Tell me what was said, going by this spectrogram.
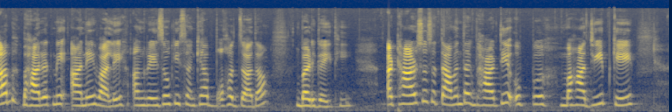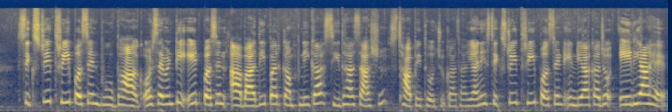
अब भारत में आने वाले अंग्रेज़ों की संख्या बहुत ज़्यादा बढ़ गई थी। अठारह सौ सत्तावन तक भारतीय उप महाद्वीप के 63 परसेंट भूभाग और 78 परसेंट आबादी पर कंपनी का सीधा शासन स्थापित हो चुका था। यानी 63 परसेंट इंडिया का जो एरिया है,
